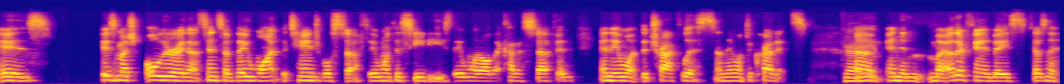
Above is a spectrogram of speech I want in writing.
is is much older in that sense of they want the tangible stuff, they want the CDs, they want all that kind of stuff, and and they want the track lists and they want the credits. Right. Um, and then my other fan base doesn't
